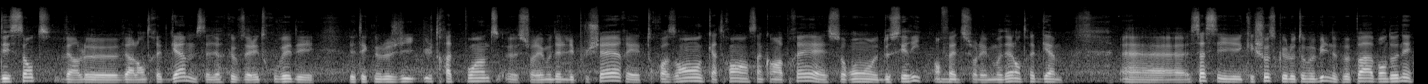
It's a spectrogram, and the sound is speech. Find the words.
descente vers l'entrée vers de gamme, c'est-à-dire que vous allez trouver des, technologies ultra de pointe euh, sur les modèles les plus chers et 3 ans, 4 ans, 5 ans après, elles seront de série en mmh. fait sur les modèles entrée de gamme. Euh, ça, c'est quelque chose que l'automobile ne peut pas abandonner.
